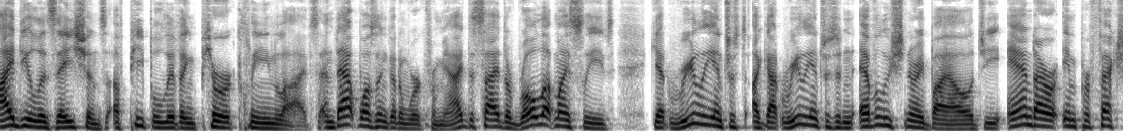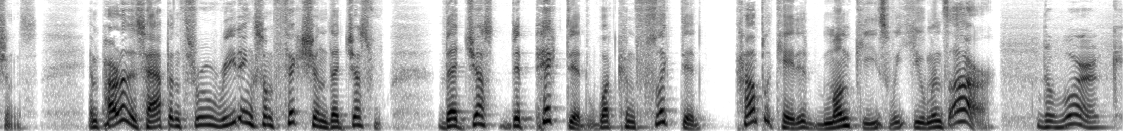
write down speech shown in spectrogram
idealizations of people living pure, clean lives. And that wasn't going to work for me. I decided to roll up my sleeves, get really interested. I got really interested in evolutionary biology and our imperfections. And part of this happened through reading some fiction that just that just depicted what conflicted, complicated monkeys we humans are. The work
